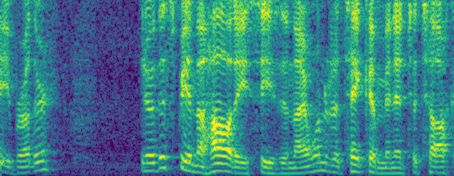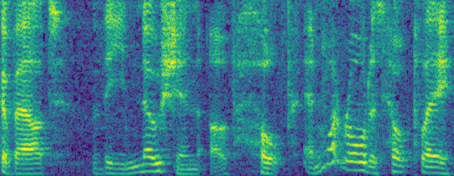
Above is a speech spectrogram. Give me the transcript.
Hey, brother. You know, this being the holiday season, I wanted to take a minute to talk about the notion of hope and what role does hope play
